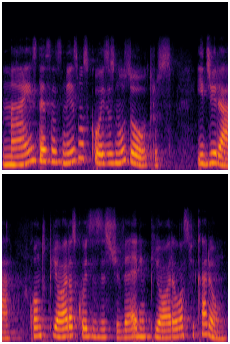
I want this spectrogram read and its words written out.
mais dessas mesmas coisas nos outros e dirá: quanto pior as coisas estiverem, pior elas ficarão.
